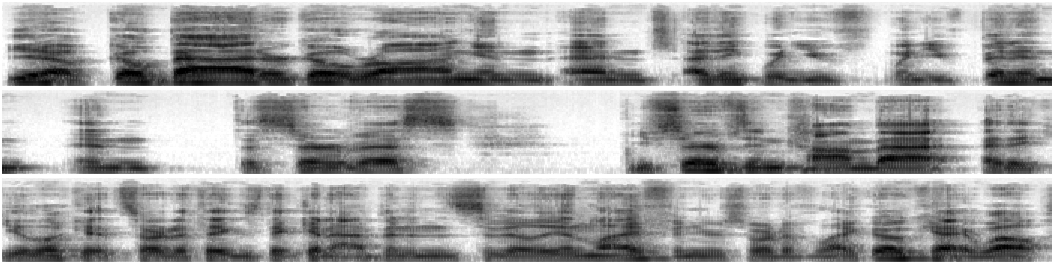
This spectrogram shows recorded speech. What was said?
you know go bad or go wrong, and and I think when you've when you've been in in the service you served in combat. I think you look at sort of things that can happen in the civilian life, and you're sort of like, okay, well,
